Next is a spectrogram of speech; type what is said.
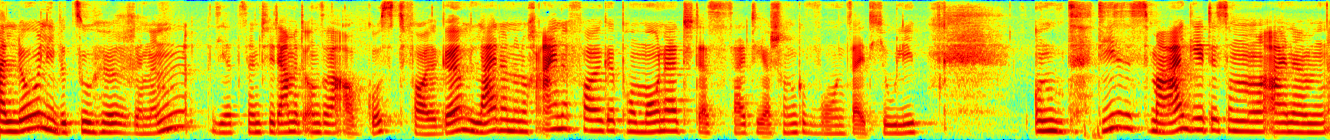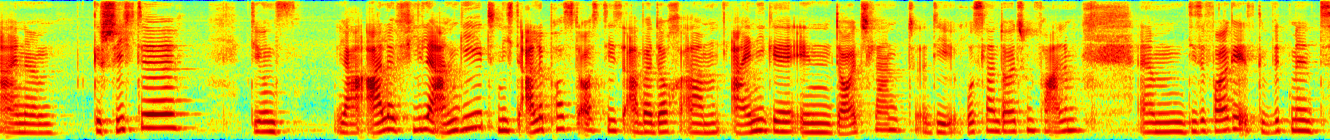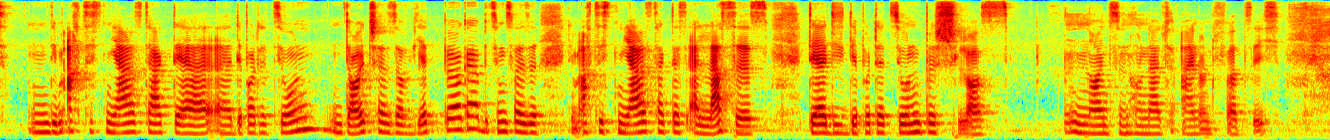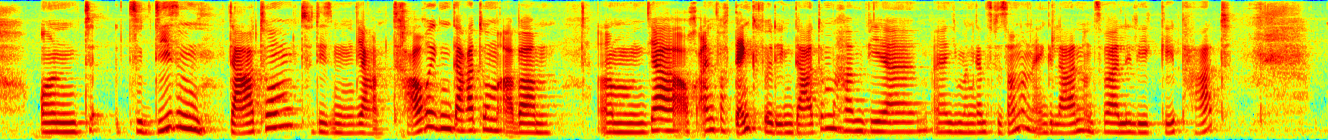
Hallo, liebe Zuhörerinnen. Jetzt sind wir da mit unserer August-Folge. Leider nur noch eine Folge pro Monat. Das seid ihr ja schon gewohnt seit Juli. Und dieses Mal geht es um eine, eine Geschichte, die uns ja alle viele angeht. Nicht alle Postostis, aber doch ähm, einige in Deutschland, die Russlanddeutschen vor allem. Ähm, diese Folge ist gewidmet dem 80. Jahrestag der äh, Deportation deutscher Sowjetbürger beziehungsweise dem 80. Jahrestag des Erlasses, der die Deportation beschloss 1941. Und zu diesem Datum, zu diesem ja, traurigen Datum, aber ähm, ja auch einfach denkwürdigen Datum, haben wir äh, jemanden ganz Besonderen eingeladen, und zwar Lilly Gebhardt.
